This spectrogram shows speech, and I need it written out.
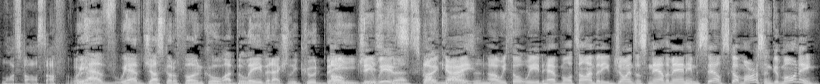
lifestyle stuff. we have we have just got a phone call. I believe it actually could be. Oh, gee Mr. whiz. Scott okay. Morrison. Oh, we thought we'd have more time, but he joins us now, the man himself, Scott Morrison. Good morning.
